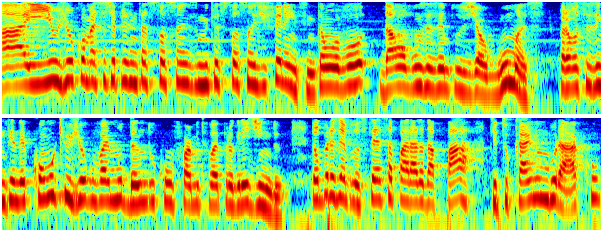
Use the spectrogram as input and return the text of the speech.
Aí o jogo começa a te apresentar situações, muitas situações diferentes. Então eu vou dar alguns exemplos de algumas pra vocês entenderem como que o jogo vai mudando conforme tu vai progredindo. Então, por exemplo, você tem essa parada da pá, que tu cai num buraco.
